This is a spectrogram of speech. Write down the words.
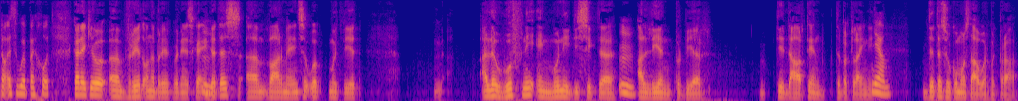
daar is hoop by God. Kan ek jou uh, wreed onderbreek Beneska mm. en dit is um, waar mense ook moet weet hulle hoef nie en moenie die siekte mm. alleen probeer teen daarteen te beklei nie. Ja. Dit is hoekom ons daaroor moet praat.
